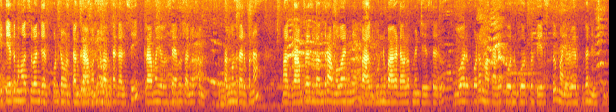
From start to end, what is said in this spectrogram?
ఈ తీర్థ మహోత్సవాన్ని జరుపుకుంటూ ఉంటాం గ్రామస్తులంతా కలిసి. గ్రామ వ్యవసాయ సంఘం సంఘం తరపున మా గ్రామ ప్రజలందరూ అమ్మవారిని బాగా గుడిని బాగా డెవలప్మెంట్ చేశారు. అమ్మవారికి కూడా మాకు అలా కోరిన కోరికలు తీరుస్తూ మా ఎల్లవెల్పుగా నిలిచింది.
